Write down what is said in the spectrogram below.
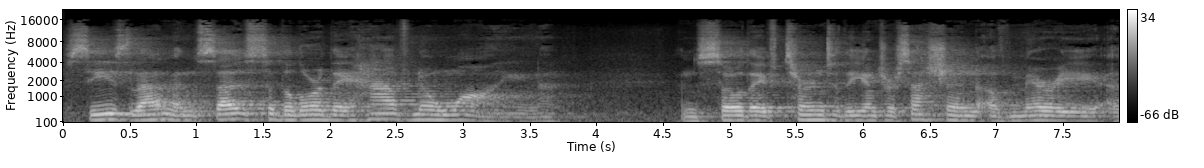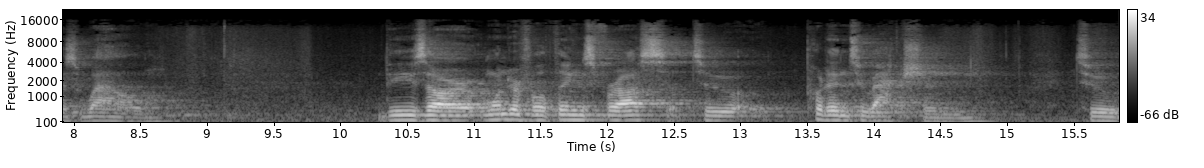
sees them and says to the Lord, They have no wine. And so they've turned to the intercession of Mary as well. These are wonderful things for us to put into action to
